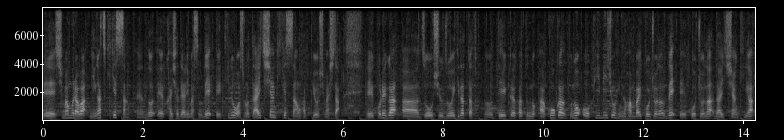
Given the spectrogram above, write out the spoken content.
えー、島村は2月期決算の会社でありますので、えー、昨日はその第一四半期決算を発表しました、えー、これが増収増益だったと。低価格のあ高価格の PB 商品の販売好調などで、好調な第一四半期が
